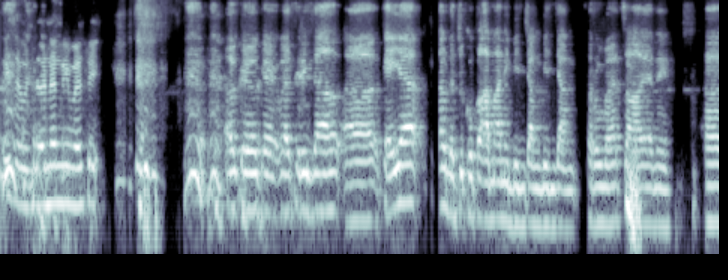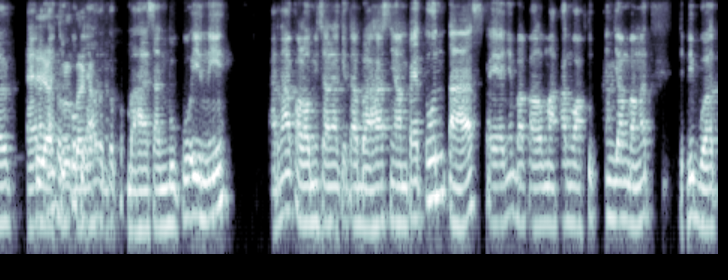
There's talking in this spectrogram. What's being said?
Usul-usulan nih masih. Oke oke Mas Rizal, Eh, kayaknya kita udah cukup lama nih bincang-bincang seru banget soalnya nih. Eh, kayaknya Iya, seru cukup ya banget. untuk pembahasan buku ini. Karena kalau misalnya kita bahas nyampe tuntas, kayaknya bakal makan waktu panjang banget. Jadi buat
